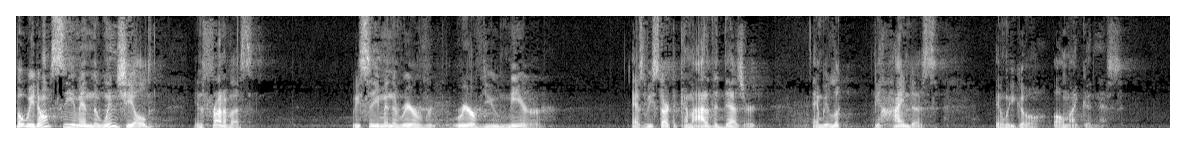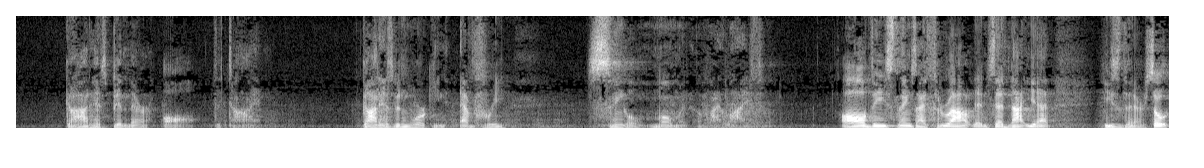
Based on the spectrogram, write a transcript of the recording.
But we don't see him in the windshield in front of us. We see him in the rear, rear view mirror as we start to come out of the desert and we look behind us and we go, oh my goodness, God has been there all the time. God has been working every single moment of my life. All these things I threw out and said, not yet, He's there. So,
